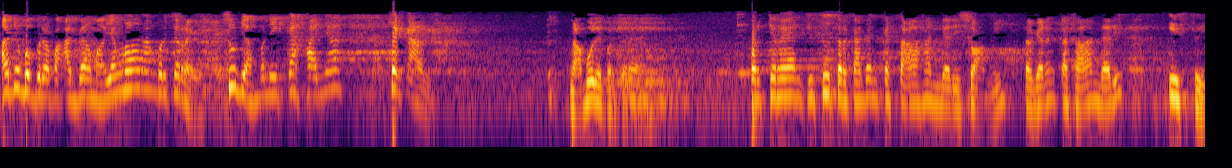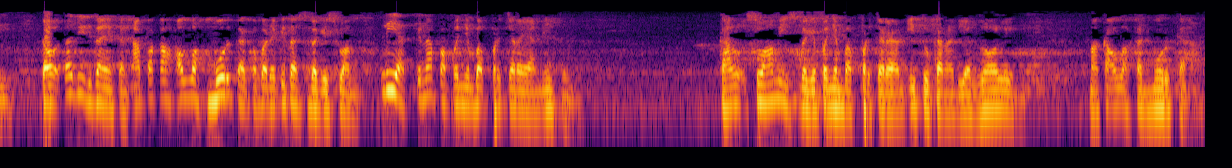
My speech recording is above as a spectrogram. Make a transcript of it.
Ada beberapa agama yang melarang bercerai. Sudah menikah hanya sekali. Nggak boleh bercerai. Perceraian itu terkadang kesalahan dari suami, terkadang kesalahan dari istri. Kalau tadi ditanyakan, apakah Allah murka kepada kita sebagai suami? Lihat kenapa penyebab perceraian itu. Kalau suami sebagai penyebab perceraian itu karena dia zalim, maka Allah akan murka.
